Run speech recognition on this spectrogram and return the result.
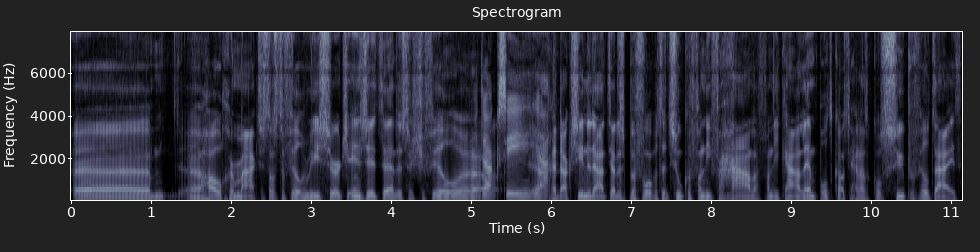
eh, eh, hoger maakt, is als er veel research in zit. Hè? Dus als je veel eh, Redactie, ja. redactie inderdaad. Ja, dus bijvoorbeeld het zoeken van die verhalen van die KLM-podcast. Ja, dat kost super veel tijd.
